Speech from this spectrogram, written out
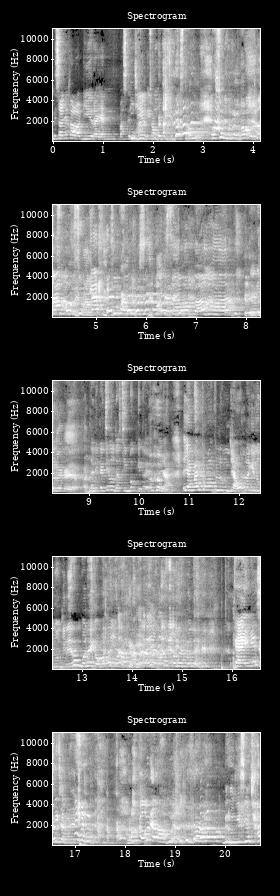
misalnya kalau dirayain pas Tuhan kecil itu sampai 17 tahun. Langsung langsung Si paling si paling si paling Salah banget. Kelihatannya kayak aduh. Dari kecil udah sibuk gitu ya. Ya, yang lain kalau belum jawab lagi nunggu giliran boleh kok boleh boleh boleh boleh. Kayaknya sih Kerja duit. Kamu udah lama. Bermisi aja.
